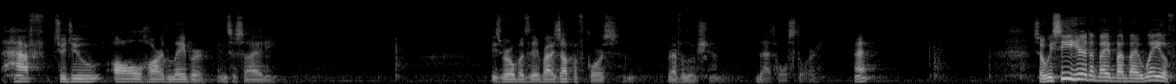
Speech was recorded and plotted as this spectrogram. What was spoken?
have to do all hard labor in society. These robots, they rise up, of course, revolution, that whole story, right? So we see here that by, by, by way of,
